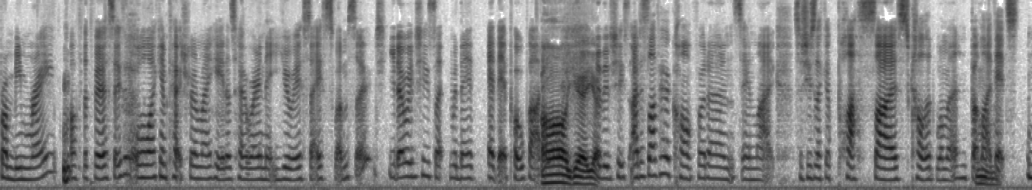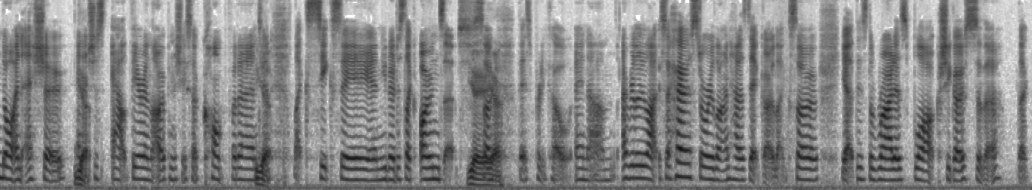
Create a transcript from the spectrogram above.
from memory of the first season, all I can picture in my head is her wearing that USA swimsuit. You know when she's like when they're at that pool party. Oh yeah, yeah. And then she's, I just love her confidence and like, so she's like a plus sized coloured woman, but like that's not an issue. And Mm. Yeah. it's just out there in the open. She's so confident Yeah. and like sexy and, you know, just like owns it. Yeah, yeah, so yeah. that's pretty cool. And um, I really like, so her storyline, how does that go? Like, so yeah, there's the writer's block. She goes to the, the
